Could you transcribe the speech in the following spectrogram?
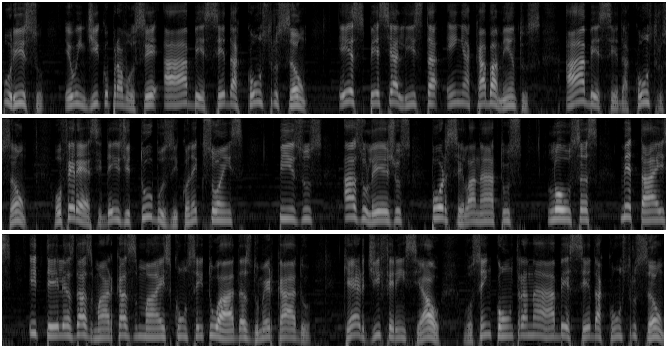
Por isso, eu indico para você a ABC da Construção, especialista em acabamentos. A ABC da Construção oferece desde tubos e conexões, pisos, azulejos, porcelanatos, louças, metais e telhas das marcas mais conceituadas do mercado. Quer diferencial? Você encontra na ABC da Construção,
